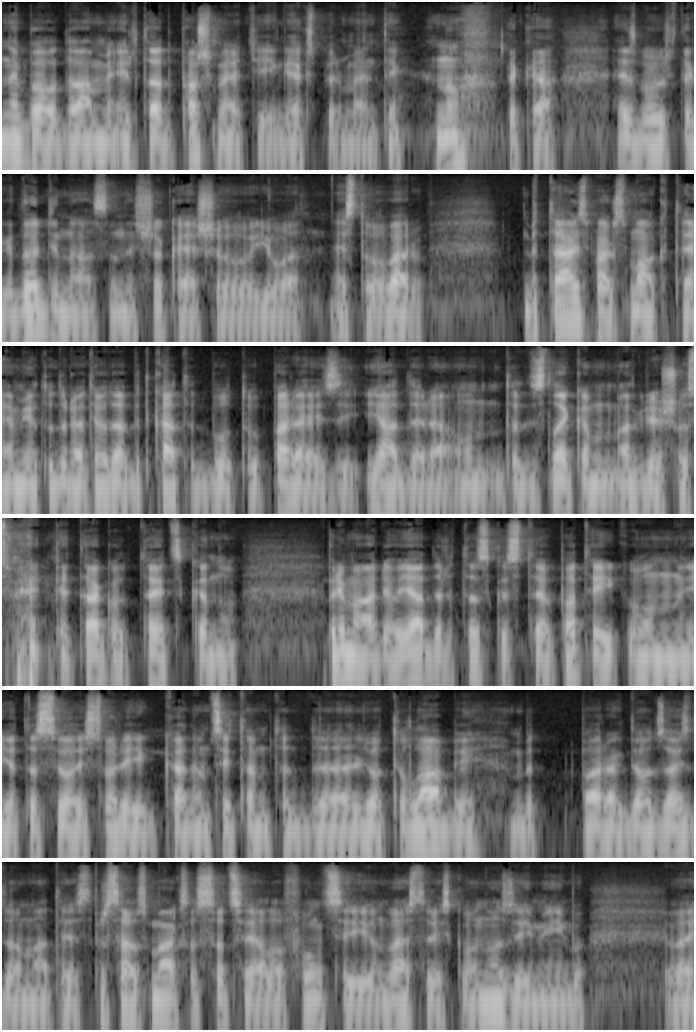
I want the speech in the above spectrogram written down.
nebaudāmi ir tādi pašmērķīgi eksperimenti. Nu, es būšu tagad oriģināls un es šokēšu, jo es to varu. Bet tā vispār ir smalka tēma, jo tad varētu jautāt, kā tad būtu pareizi jādara. Un tad es laikam atgriežos pie tā, ko tu teici, ka nu, primāri jau jādara tas, kas tev patīk, un ja tas vēl ir svarīgi kādam citam, tad eh, ļoti labi. Bet pārāk daudz aizdomāties par savas mākslas sociālo funkciju un vēsturisko nozīmību vai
